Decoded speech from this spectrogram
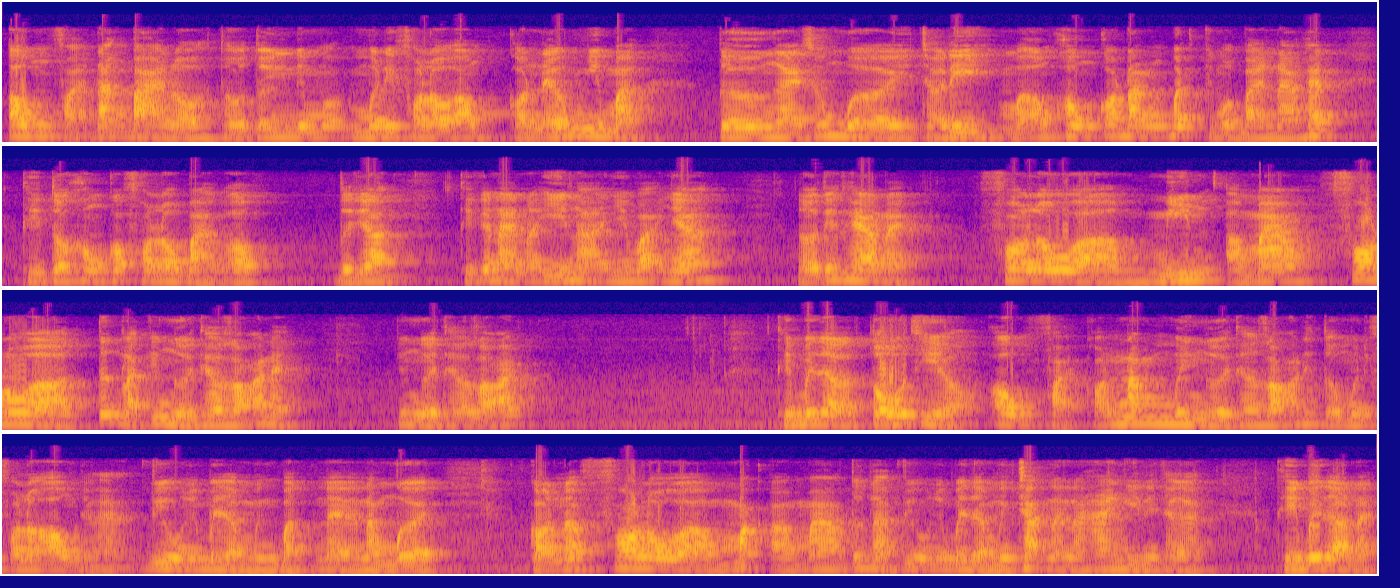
ông phải đăng bài rồi thôi tôi mới đi follow ông. Còn nếu như mà từ ngày số 10 trở đi mà ông không có đăng bất kỳ một bài nào hết, thì tôi không có follow bài của ông. Được chưa? Thì cái này nó ý là như vậy nhá. Rồi tiếp theo này, follower min amount, follower tức là cái người theo dõi này, cái người theo dõi. Thì bây giờ là tối thiểu ông phải có 50 người theo dõi thì tôi mới follow ông chẳng hạn. Ví dụ như bây giờ mình bật này là 50 còn nó follower max amount tức là ví dụ như bây giờ mình chặn này là 2.000 chẳng hạn. Thì bây giờ này,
